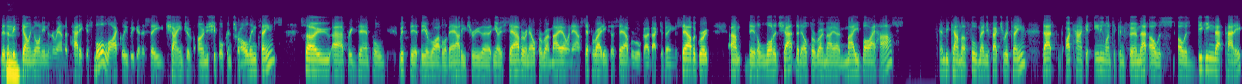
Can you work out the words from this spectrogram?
there's a mm. bit going on in and around the paddock. It's more likely we're going to see change of ownership or control in teams. So, uh, for example, with the, the arrival of Audi through the, you know, Sauber and Alfa Romeo are now separating. So Sauber will go back to being the Sauber group. Um, there's a lot of chat that Alfa Romeo may buy Haas and become a full manufacturer team. That I can't get anyone to confirm that. I was I was digging that paddock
